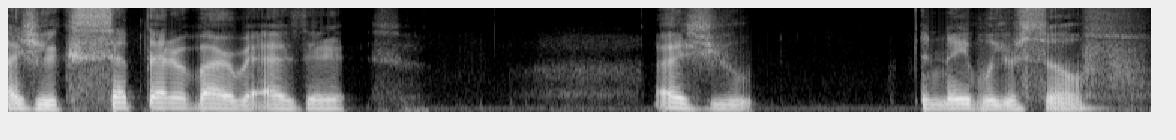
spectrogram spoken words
as you accept that environment as it is, as you enable yourself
